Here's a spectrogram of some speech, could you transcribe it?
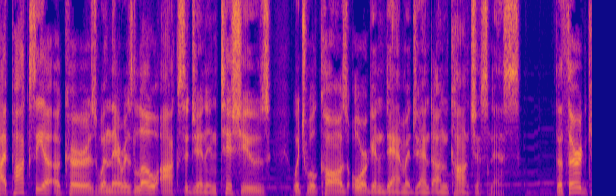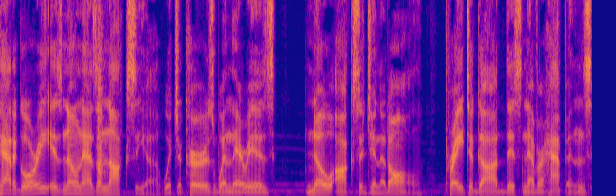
hypoxia occurs when there is low oxygen in tissues, which will cause organ damage and unconsciousness. The third category is known as anoxia, which occurs when there is no oxygen at all. Pray to God this never happens,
